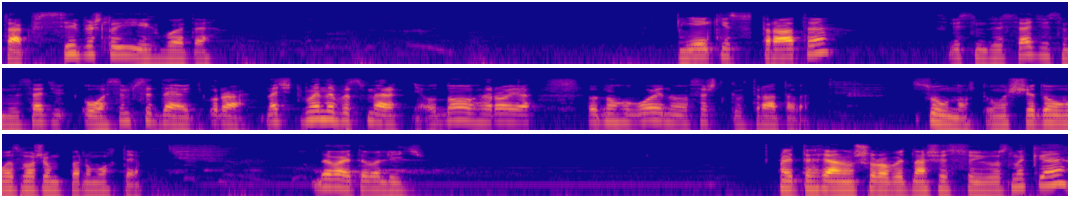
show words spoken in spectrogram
Так, всі пішли їх бити. Є якісь втрати? 80, 80, ві- о, 79, ура! Значить ми не безсмертні. Одного героя, одного воїна ми все ж таки втратили. Сумно, тому що я думаю, ми зможемо перемогти. Давайте валіть. Давайте глянемо, що роблять наші союзники.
